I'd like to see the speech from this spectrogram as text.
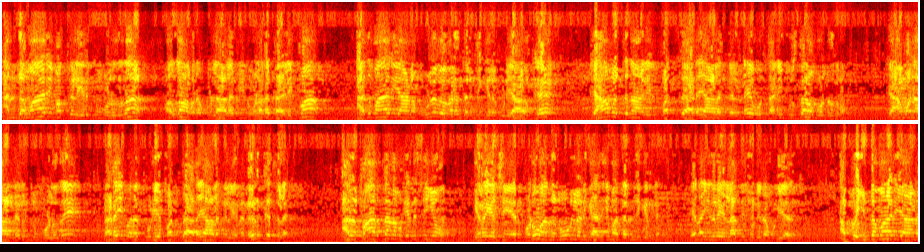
அந்த மாதிரி மக்கள் இருக்கும் பொழுதுதான் அல்லாஹ் ரபுல்ல ஆலமீன் உலகத்தை அழிப்பான். அது மாதிரியான முழு விவரம் தெரிஞ்சுக்கிறக்கூடிய ஆளுக்கு கியாமத்து நாளின் பத்து அடையாளங்கள்னே ஒரு தனி புஸ்தகம் போட்டிருக்கிறோம். கியாம நாள் நெருங்கும் பொழுது நடைபெறக்கூடிய பத்து அடையாளங்கள் என நெருக்கத்துல. அதை பார்த்தா நமக்கு என்ன செய்யும்? இறையச்சம் ஏற்படும். அந்த நூல்ல நீங்க அதிகமா தெரிஞ்சுக்கிறீங்க. ஏன்னா இதுல எல்லாத்தையும் சொல்லிட முடியாது. அப்ப இந்த மாதிரியான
